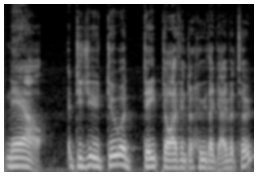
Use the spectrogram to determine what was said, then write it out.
Now, did you do a deep dive into who they gave it to?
